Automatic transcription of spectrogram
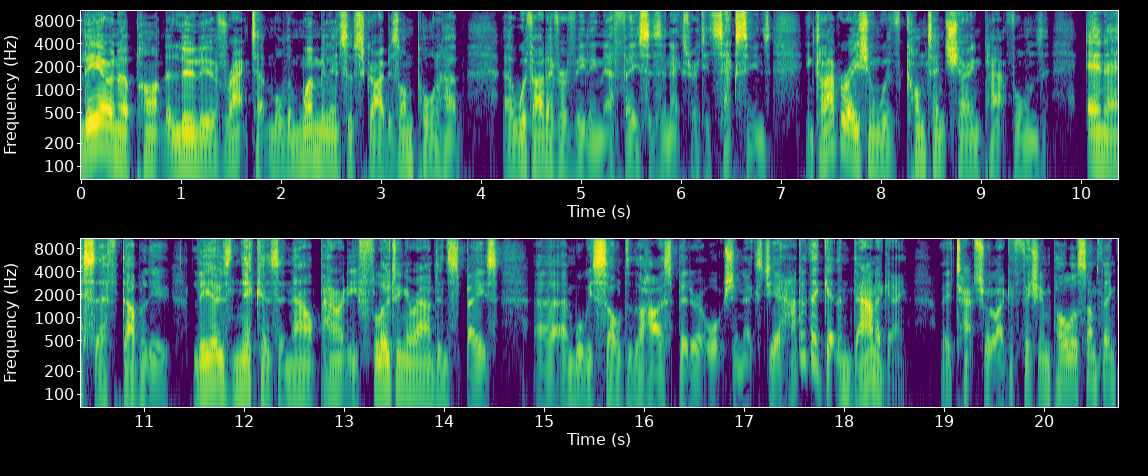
Leo and her partner Lulu have racked up more than 1 million subscribers on Pornhub uh, without ever revealing their faces in X rated sex scenes. In collaboration with content sharing platforms NSFW, Leo's knickers are now apparently floating around in space uh, and will be sold to the highest bidder at auction next year. How did they get them down again? Attached to it like a fishing pole or something?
